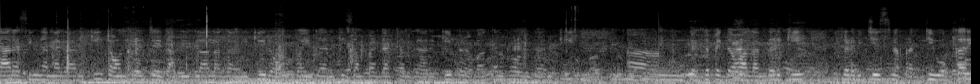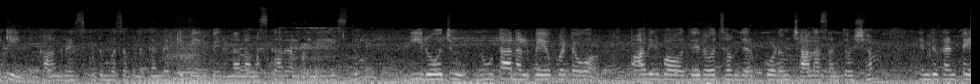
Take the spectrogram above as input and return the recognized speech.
దారాసింగ్ అన్న. గారికి టౌన్ ప్రెసిడెంట్ అభిలాల గారికి భాయ్ గారికి సంపత్ డాక్టర్ గారికి ప్రభాకర్ గౌడ్ గారికి పెద్ద పెద్ద వాళ్ళందరికీ ఇక్కడ విచ్చేసిన ప్రతి ఒక్కరికి కాంగ్రెస్ కుటుంబ సభ్యులందరికీ పేరు పేరున నమస్కారాలు తెలియజేస్తూ ఈరోజు నూట నలభై ఒకటవ ఆవిర్భావ దినోత్సవం జరుపుకోవడం చాలా సంతోషం. ఎందుకంటే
